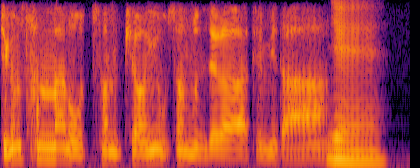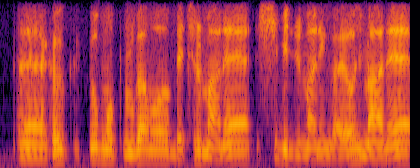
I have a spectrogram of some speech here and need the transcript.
지금 3만 5천 평이 우선 문제가 됩니다. 예. 예, 그, 그, 뭐, 불과 뭐, 며칠 만에, 11일 만인가요? 이 만에,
